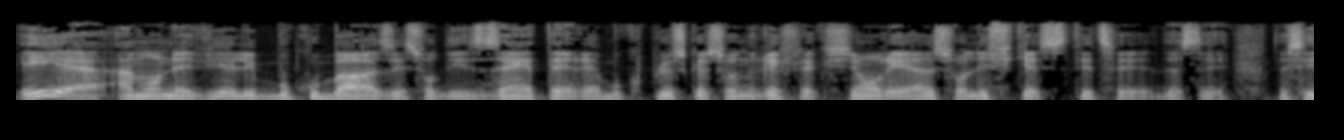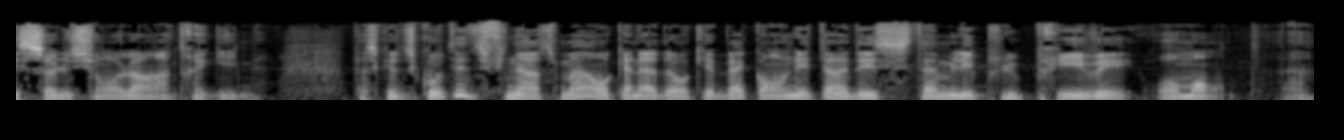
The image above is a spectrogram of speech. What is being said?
Et, euh, à mon avis, elle est beaucoup basée sur des intérêts, beaucoup plus que sur une réflexion réelle sur l'efficacité de ces, solutions-là, entre guillemets. Parce que du côté du financement au Canada, au Québec, on est un des systèmes les plus privés au monde. Hein.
